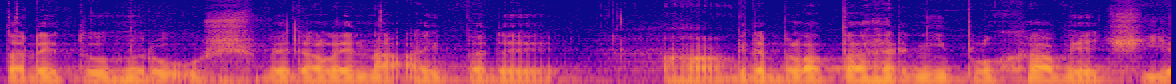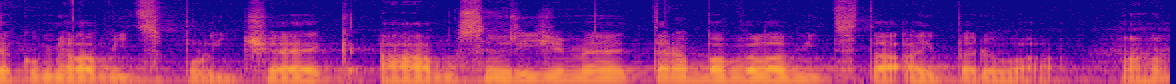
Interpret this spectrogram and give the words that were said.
tady tu hru už vydali na iPady, Aha. kde byla ta herní plocha větší, jako měla víc políček a musím říct, že mě teda bavila víc ta iPadová. Aha.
